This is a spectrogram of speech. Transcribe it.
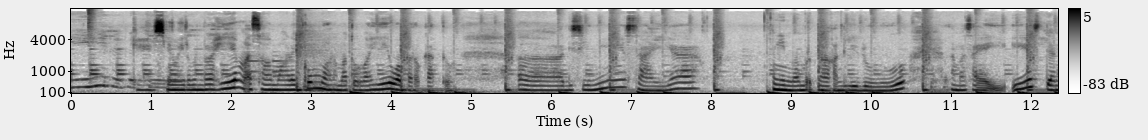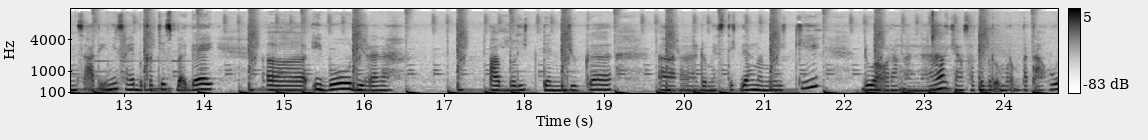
Oke, Bismillahirrahmanirrahim. Assalamualaikum warahmatullahi wabarakatuh. Uh, di sini saya ingin memperkenalkan diri dulu. Nama saya Iis dan saat ini saya bekerja sebagai uh, ibu di ranah publik dan juga uh, ranah domestik dan memiliki dua orang anak, yang satu berumur 4 tahun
